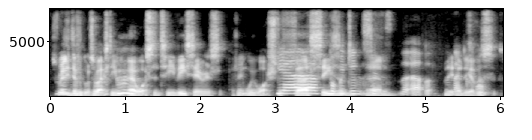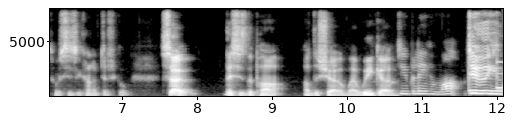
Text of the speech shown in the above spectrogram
It's really difficult to actually uh, watch the TV series. I think we watched the yeah, first season. but we didn't see um, the, the, uh, the, the, next the one. others, which is kind of difficult. So this is the part of the show where we go. Do you believe in what? Do you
